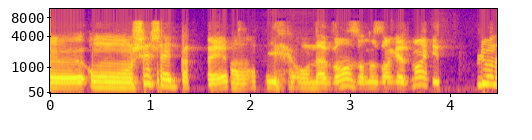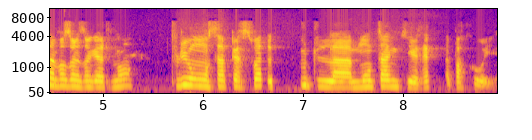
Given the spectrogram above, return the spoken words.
Euh, on cherche à être parfait, on, on avance dans nos engagements. Et plus on avance dans les engagements, plus on s'aperçoit de toute la montagne qui reste à parcourir.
